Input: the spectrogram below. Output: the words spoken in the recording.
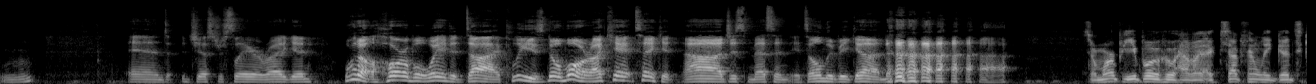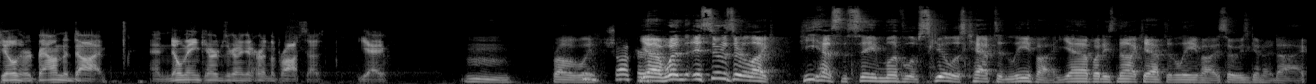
Hmm And Jester Slayer right again. What a horrible way to die. Please, no more. I can't take it. Ah, just messing. It's only begun. So more people who have exceptionally good skills are bound to die, and no main characters are going to get hurt in the process. Yay! Hmm, probably. Shocker. Yeah, when as soon as they're like, he has the same level of skill as Captain Levi. Yeah, but he's not Captain Levi, so he's gonna die.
